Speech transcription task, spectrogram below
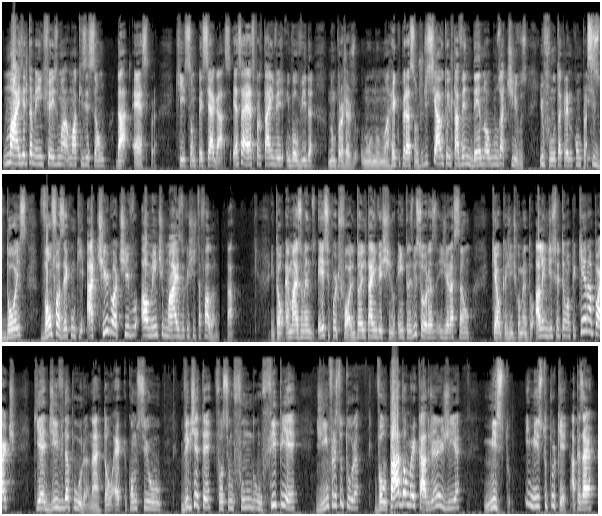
mas ele também fez uma, uma aquisição da Espra que são PCHs. Essa ESPRA está envolvida num projeto, numa recuperação judicial, então ele está vendendo alguns ativos e o fundo está querendo comprar. Esses dois vão fazer com que a TIR do ativo aumente mais do que a gente está falando, tá? Então é mais ou menos esse portfólio. Então ele está investindo em transmissoras e geração, que é o que a gente comentou. Além disso, ele tem uma pequena parte que é dívida pura, né? Então é como se o VIGGT fosse um fundo, um FIPE de infraestrutura voltado ao mercado de energia misto. E misto por quê? Apesar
